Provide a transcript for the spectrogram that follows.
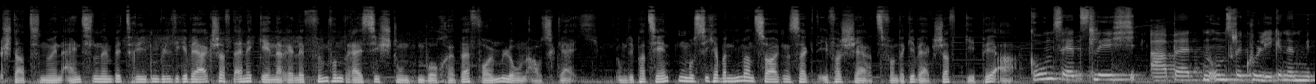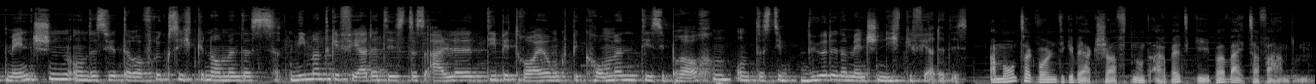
Statt nur in einzelnen Betrieben will die Gewerkschaft eine generelle 35-Stunden-Woche bei vollem Lohnausgleich. Um die Patienten muss sich aber niemand sorgen, sagt Eva Scherz von der Gewerkschaft GPA. Grundsätzlich arbeiten unsere Kolleginnen mit Menschen und es wird darauf Rücksicht genommen, dass niemand gefährdet ist, dass alle die Betreuung bekommen, die sie brauchen und dass die Würde der Menschen nicht gefährdet ist. Am Montag wollen die Gewerkschaften und Arbeitgeber weiter verhandeln.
